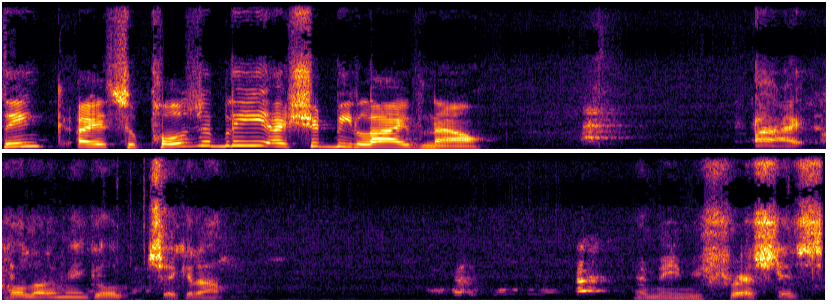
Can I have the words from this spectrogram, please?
think I supposedly I should be live now. All right, hold on. Let me go check it out. Let me refresh this.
